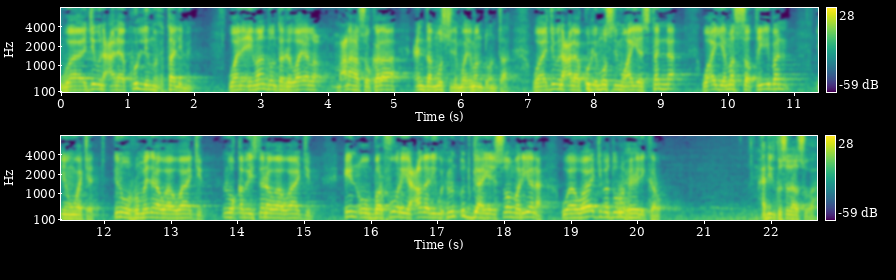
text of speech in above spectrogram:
waajibun calaa kulli muxtalimin. Waana imaan doontaa riwaaya macnahaasoo kalea cinda muslim way iman doontaa waajibun calaa kulli muslim waan yastanna waan yamasa iiban in wajad. Inuu rumaydana waa waajib inuu qabaystana waa waajib inuu barfuun iyo cadar iyo wuxuun udgahaya isoo mariyana waa waajib hadduu ruuxu heli karo xadiidku sidaasuu ah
